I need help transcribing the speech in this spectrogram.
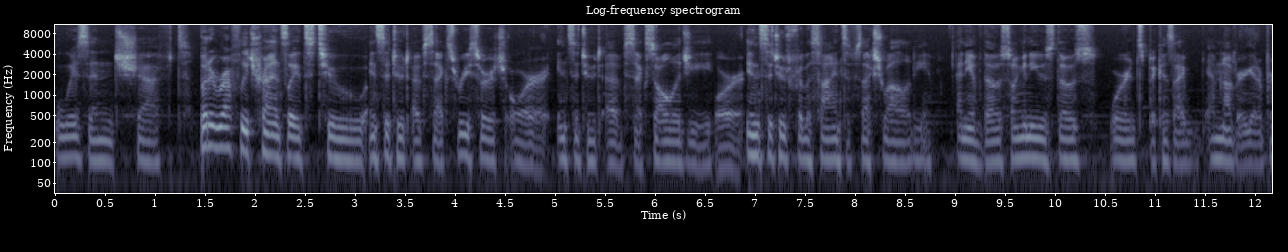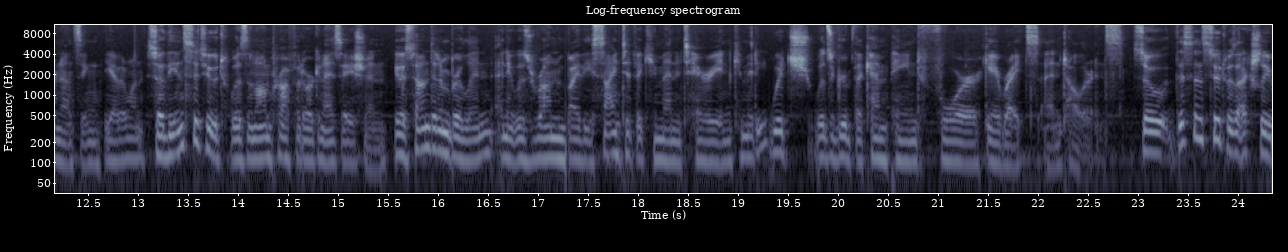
Wissenschaft, but it roughly translates to Institute of Sex Research or Institute of Sexology or Institute for the Science of Sexuality any of those, so I'm going to use those words because I am not very good at pronouncing the other one. So the Institute was a nonprofit organization. It was founded in Berlin and it was run by the Scientific Humanitarian Committee, which was a group that campaigned for gay rights and tolerance. So this institute was actually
